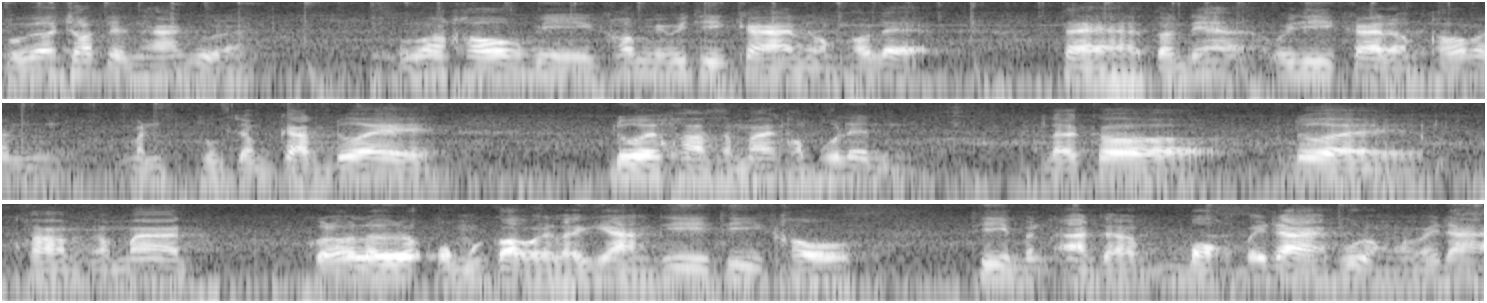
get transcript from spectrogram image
ผมยังชอบเทนฮากอยู่นะผมว่าเขามีเขามีวิธีการของเขาแหละ แต่ตอนเนี้ยวิธีการของเขามันมันถูกจำกัดด้วยด้วยความสามารถของผู้เล่น แล้วก็ด้วยความสามารถแล้วแล้วองค์ประกอบหลายๆอย่างที่ที่เขาที่มันอาจจะบอกไม่ได้พูดออกมาไม่ได้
